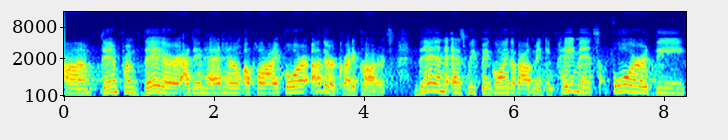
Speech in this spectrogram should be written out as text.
Um, then from there, I then had him apply for other credit cards. Then, as we've been going about making payments for the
